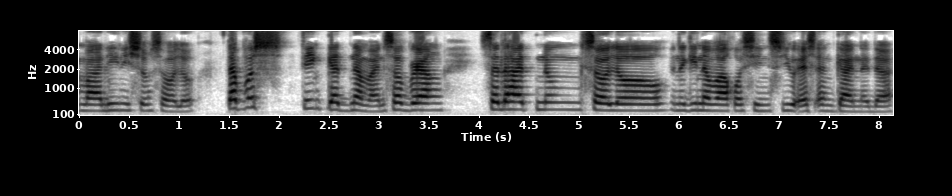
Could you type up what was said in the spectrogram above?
malinis yung solo. Tapos, thank God naman, sobrang, sa lahat nung solo na ginawa ko since US and Canada,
